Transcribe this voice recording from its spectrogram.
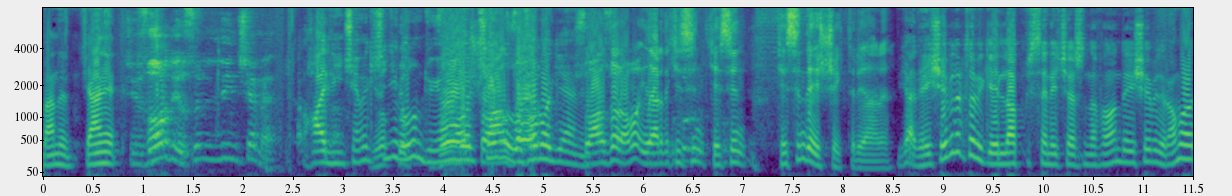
Ben de yani Şimdi zor diyorsun linç yeme. hay linç yemek için Yok, değil yok. oğlum. Dünyanın Zor, şu gerçeği an bu. Lafa zor. bak yani. Şu an zor ama ileride kesin kesin kesin değişecektir yani. Ya değişebilir tabii ki 50-60 sene içerisinde falan değişebilir ama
